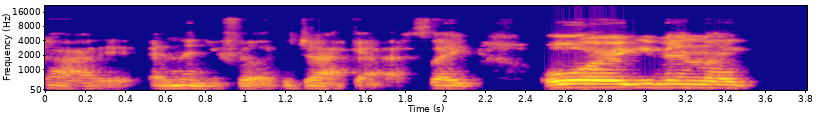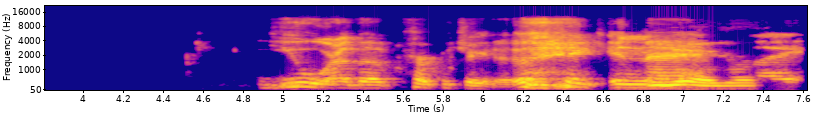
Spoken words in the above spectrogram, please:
got it. And then you feel like a jackass. Like, or even like you are the perpetrator, like in that yeah, like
